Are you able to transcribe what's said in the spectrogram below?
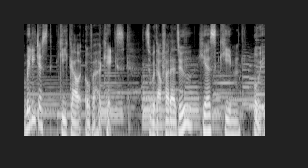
really just geek out over her cakes. So without further ado, here's Kim Ui.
